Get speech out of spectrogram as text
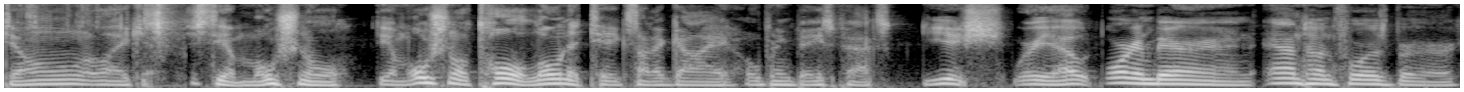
Don't like it. Just the emotional, the emotional toll alone it takes on a guy opening base packs. Yeesh, where you out? Morgan Barron, Anton Forsberg,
